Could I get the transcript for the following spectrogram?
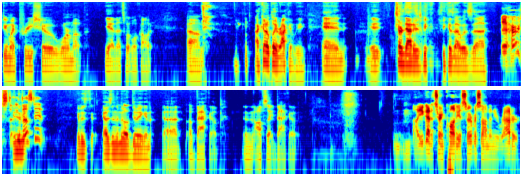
do my pre-show warm up. Yeah, that's what we'll call it. Um, I couldn't play Rocket League, and it turned out it was be- because I was uh, It hurts, In the- doesn't it? it was I was in the middle of doing an uh, a backup, an offsite backup. Oh, you got to turn quality of service on on your router.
